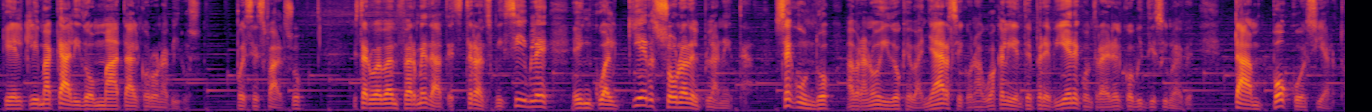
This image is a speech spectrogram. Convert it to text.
que el clima cálido mata al coronavirus. Pues es falso. Esta nueva enfermedad es transmisible en cualquier zona del planeta. Segundo, habrán oído que bañarse con agua caliente previene contraer el COVID-19. Tampoco es cierto.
